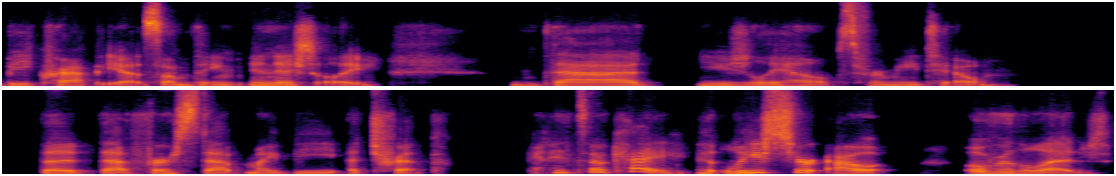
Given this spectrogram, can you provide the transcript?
be crappy at something initially. That usually helps for me too. That that first step might be a trip and it's okay. At least you're out over the ledge.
